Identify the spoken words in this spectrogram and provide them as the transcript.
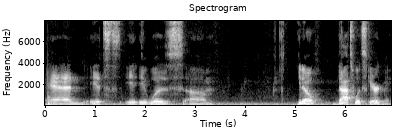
And it's it, it was um, you know that's what scared me.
